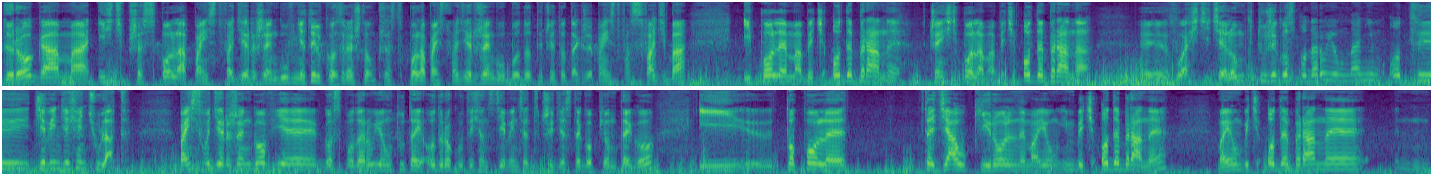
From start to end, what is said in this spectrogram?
droga ma iść przez pola państwa dzierżęgów, nie tylko zresztą przez pola państwa dzierżęgów, bo dotyczy to także państwa Swadźba i pole ma być odebrane, część pola ma być odebrana właścicielom, którzy gospodarują na nim od y, 90 lat. Państwo dzierżęgowie gospodarują tutaj od roku 1935 i y, to pole, te działki rolne mają im być odebrane, mają być odebrane, mm,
